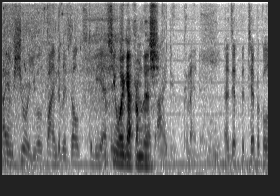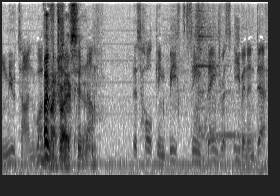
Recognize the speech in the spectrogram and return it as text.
I am sure you will find the results to be as see what we get from this. I do, Commander. As if the typical muton was Overdrive serum. serum. This hulking beast seems dangerous even in death.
